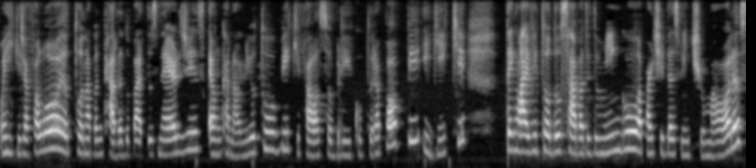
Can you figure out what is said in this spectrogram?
o Henrique já falou, eu tô na bancada do Bar dos Nerds. É um canal no YouTube que fala sobre cultura pop e geek. Tem live todo sábado e domingo, a partir das 21 horas.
